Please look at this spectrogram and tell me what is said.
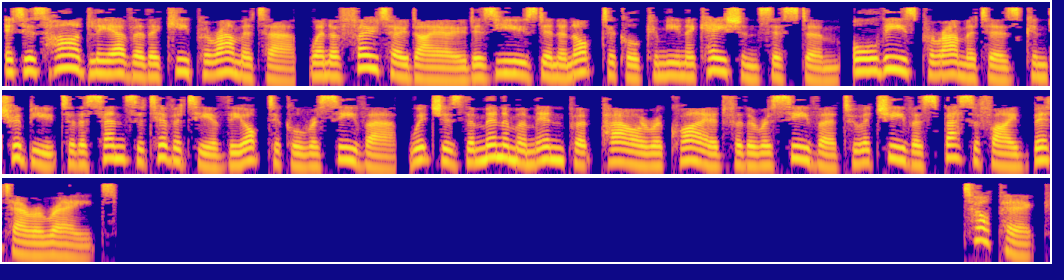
it is hardly ever the key parameter. When a photodiode is used in an optical communication system, all these parameters contribute to the sensitivity of the optical receiver, which is the minimum input power required for the receiver to achieve a specified bit error rate. Topic:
